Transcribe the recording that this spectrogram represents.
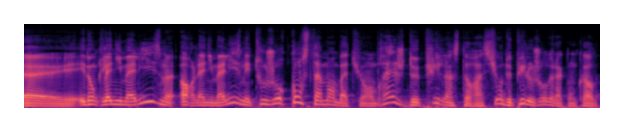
Euh, et donc l'animalisme, or l'animalisme est toujours constamment battu en brèche depuis l'instauration, depuis le jour de la Concorde,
